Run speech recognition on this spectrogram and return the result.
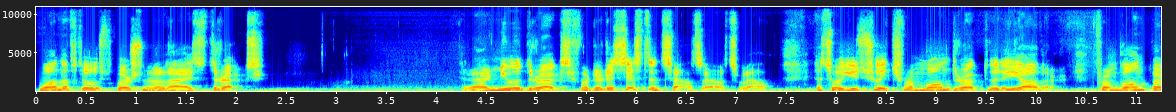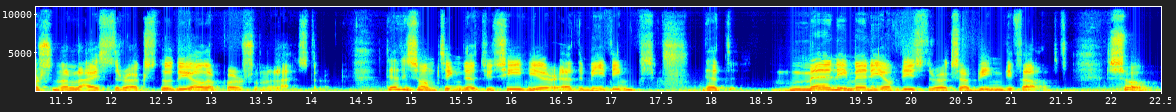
one of those personalized drugs. There are new drugs for the resistant cells as well. And so you switch from one drug to the other, from one personalized drugs to the other personalized drug. That is something that you see here at the meetings that many, many of these drugs are being developed. So,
